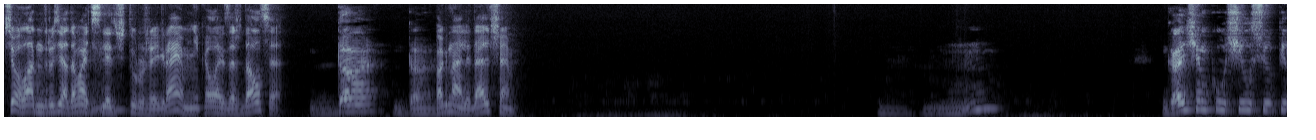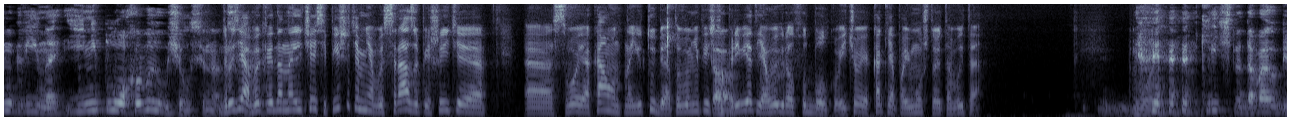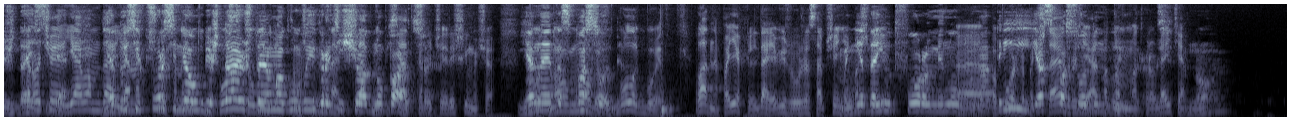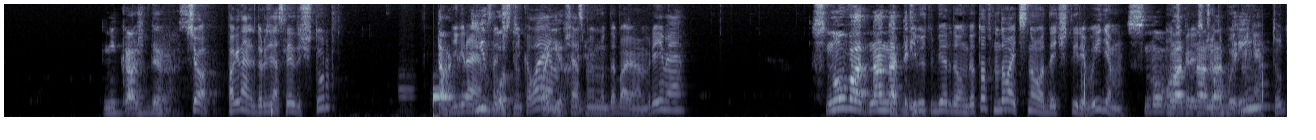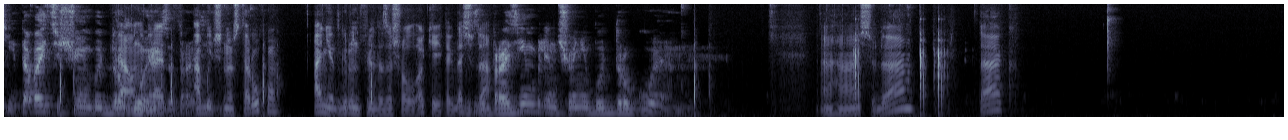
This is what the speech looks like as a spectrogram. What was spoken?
Все, ладно, друзья, давайте следующий тур уже играем. Николай заждался. да, да. Погнали дальше. Гальченко учился у пингвина и неплохо выучился, надо Друзья, вы когда на личесе пишете мне, вы сразу пишите э, свой аккаунт на ютубе, а то вы мне пишете, Так. привет, я выиграл футболку. И чё, как я пойму, что это вы-то? Вот. Отлично, давай убеждай Короче, себя. я вам, да, Я до сих пор себя убеждаю, кто что я могу потому что, выиграть еще 50, одну 50, партию. Короче, решим еще. Я на это способен. футболок будет. Ладно, поехали, да, я вижу уже сообщение. Мне пошли. дают фору минуту Э, на три, я почитаю, друзья, способен потом выиграть. отправляйте. Но не каждый раз. Все, погнали, друзья, следующий тур. Так, Играем, и значит, вот, с Николаем. поехали. Сейчас мы ему добавим время. Снова одна на Так, три. дебют Берда он готов. Ну давайте снова D4 выйдем. Снова Он, одна всего, на будет три. менять тут. И давайте что-нибудь Да, он другое играет изобразим. обычную старуху. А нет, Грюнфельда зашел. Окей, тогда сюда. Изобразим, блин, что-нибудь другое. Ага, сюда. Так.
